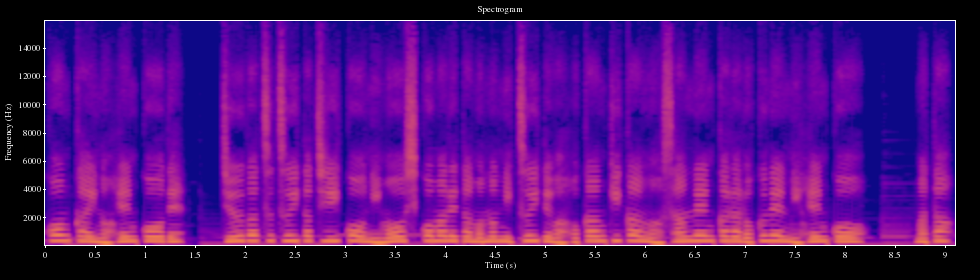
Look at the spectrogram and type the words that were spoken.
今回の変更で、10月1日以降に申し込まれたものについては保管期間を3年から6年に変更。また、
